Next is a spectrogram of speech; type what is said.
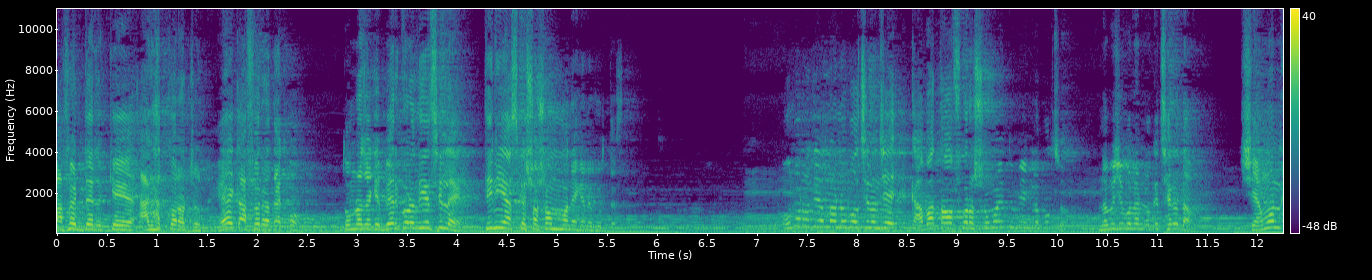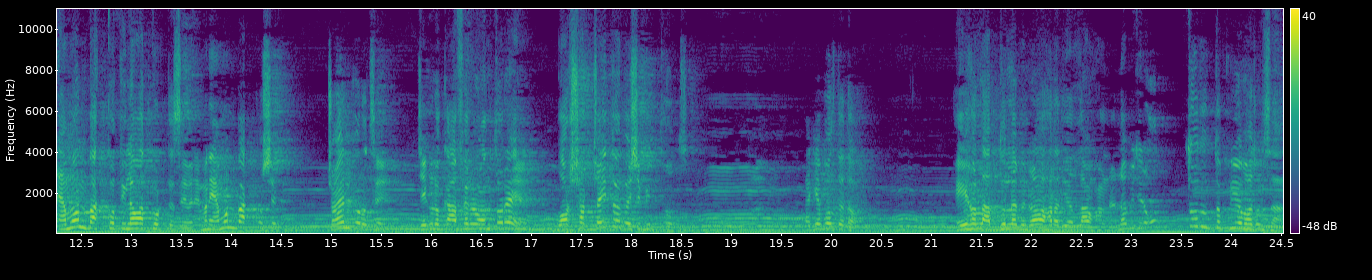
কাফেরদেরকে আঘাত করার জন্য। এই কাফেররা দেখো, তোমরা যাকে বের করে দিয়েছিলে, তিনি আজকে সসম্মান এখানে ঘুরতেছেন ওমর রদি আল্লাহ বলছিলেন যে, কাবা তাওয়াফ করার সময় তুমি এগুলো বলছো? নবীজি বলেন ওকে ছেড়ে দাও। সে এমন এমন বাক্য তিলাওয়াত করতেছে, মানে- মানে এমন বাক্য সে চয়ন করেছে, যেগুলো কাফের অন্তরে বর্ষার চাইতেও বেশি বিদ্ধ হচ্ছে। তাকে বলতে দাও, এই হলো আব্দুল্লাহ বিন রাহ রাদি আল্লাহ নবীজির অত্যন্ত প্রিয় ভজন স্যার।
